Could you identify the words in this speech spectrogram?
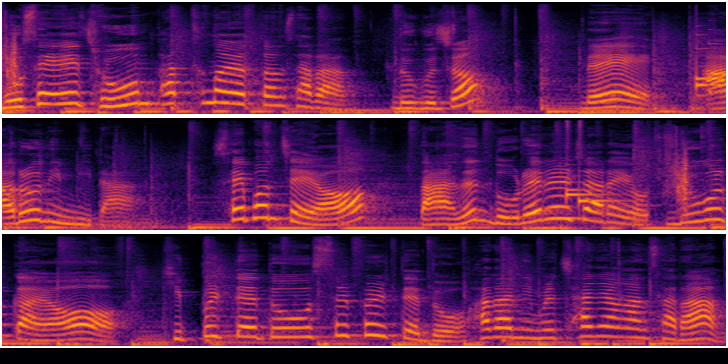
모세의 좋은 파트너였던 사람. 누구죠? 네, 아론입니다. 세 번째요. 나는 노래를 잘해요. 누굴까요? 기쁠 때도 슬플 때도 하나님을 찬양한 사람.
